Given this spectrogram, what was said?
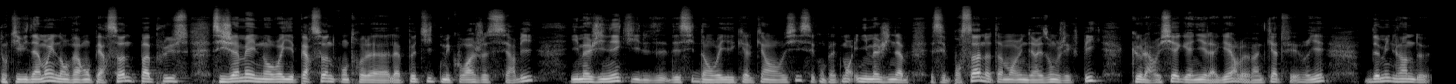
Donc évidemment ils n'enverront personne, pas plus. Si jamais ils n'envoyaient personne contre la, petite mais courageuse Serbie, imaginez qu'ils décident d'envoyer quelqu'un en Russie, c'est complètement inimaginable. Et c'est pour ça, notamment une des raisons que j'explique, que la Russie a gagné la guerre le 24 février 2022.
